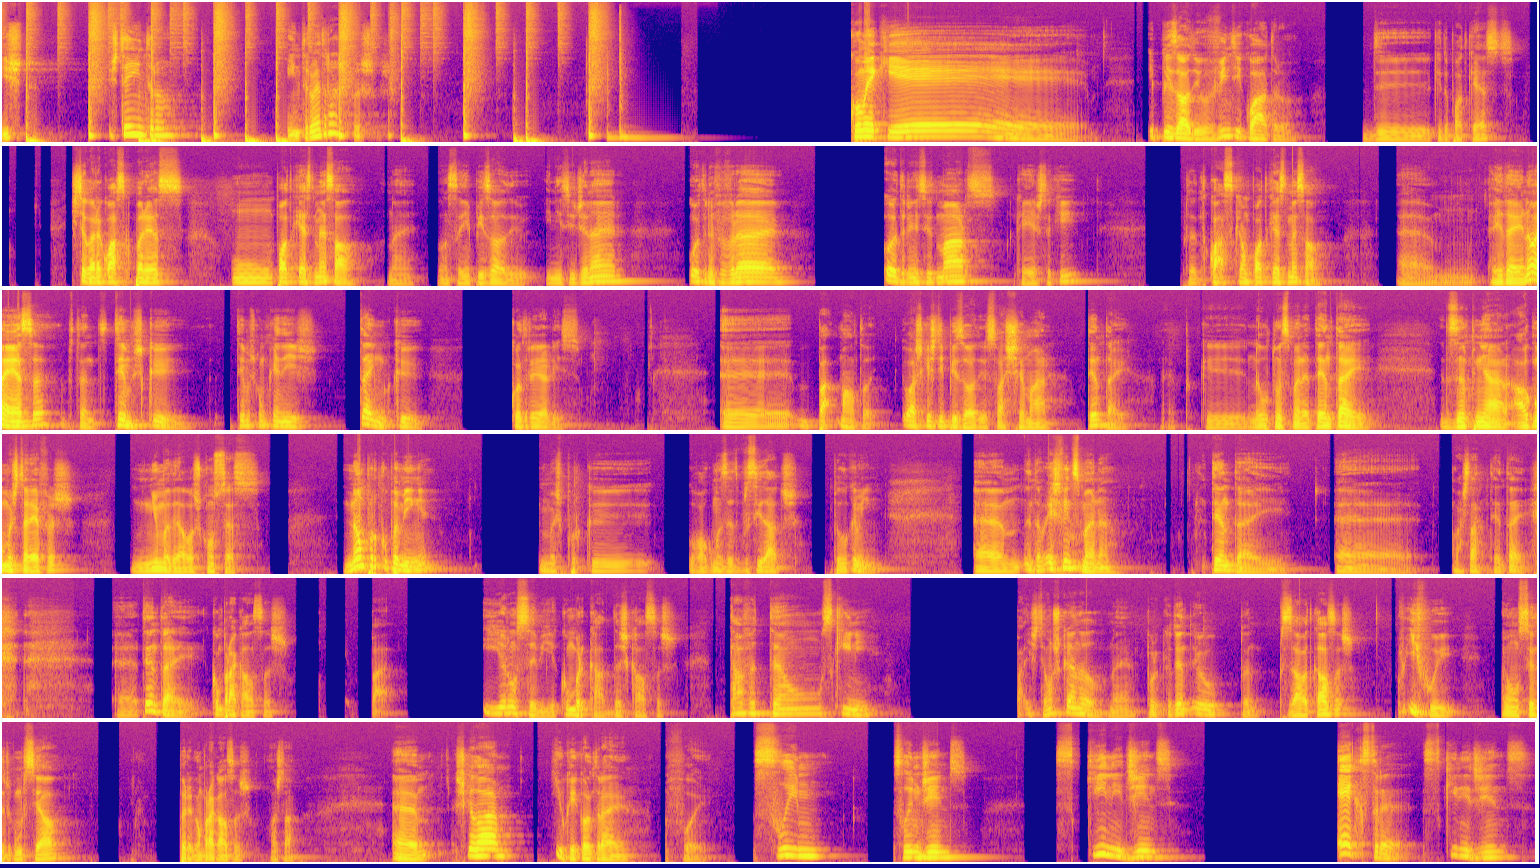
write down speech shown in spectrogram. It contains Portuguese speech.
Isto? Isto é intro. Intro entre aspas. Como é que é? Episódio 24 de, aqui do podcast. Isto agora quase que parece um podcast mensal, não é? Lancei episódio início de janeiro, outro em fevereiro, outro início de março, que é este aqui. Portanto, quase que é um podcast mensal. Um, a ideia não é essa, portanto, temos que, temos como quem diz, tenho que contrariar isso. Uh, pá, malta, eu acho que este episódio se vai chamar Tentei, né? porque na última semana tentei desempenhar algumas tarefas, nenhuma delas com sucesso. Não por culpa minha, mas porque houve algumas adversidades pelo caminho. Um, então, este fim de semana tentei. Uh, lá está, tentei. Uh, tentei comprar calças. Pá, e eu não sabia que o mercado das calças estava tão skinny. Pá, isto é um escândalo, não é? Porque eu, tento, eu portanto, precisava de calças e fui a um centro comercial para comprar calças. Lá está. Um, cheguei lá e o que encontrei foi slim, slim jeans, skinny jeans, extra skinny jeans,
